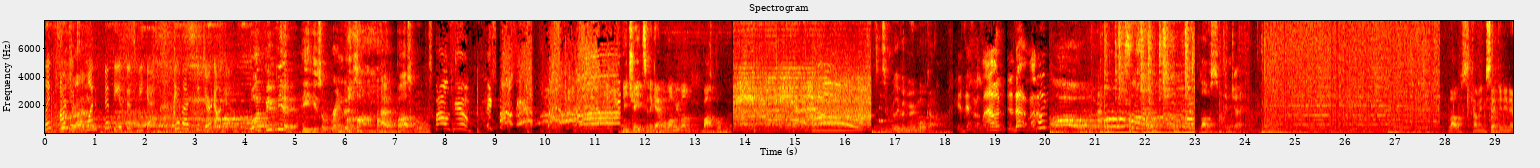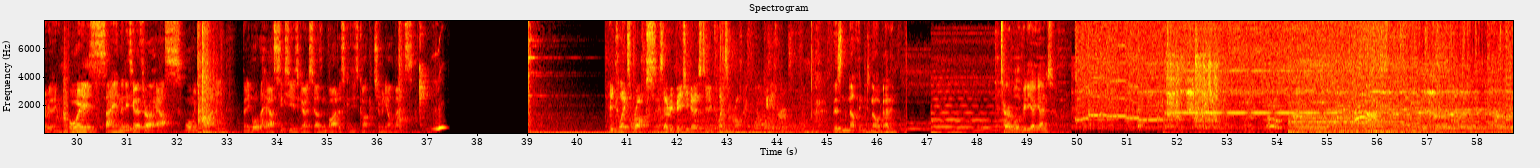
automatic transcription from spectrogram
Blake Hardwick's 150th this weekend. Give us the dirt on him. 150th? He is horrendous at basketball. Expose him! Expose him! He cheats in a game of 1v1 basketball. He's a really good moonwalker. Is this allowed? Is that allowed? Loves Loves coming second in everything. Always saying that he's going to throw a house warming party, but he bought the house six years ago and still hasn't invited us because he's got too many other mates. He collects rocks, so every beach he goes to, he collects a rock in his room. There's nothing to know about him. Terrible at video games.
